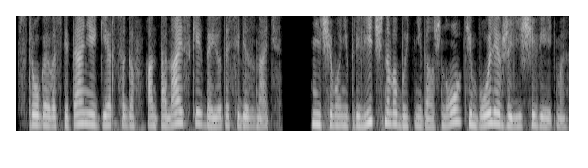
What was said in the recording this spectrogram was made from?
строгое воспитание герцогов Антонайских дает о себе знать. Ничего неприличного быть не должно, тем более в жилище ведьмы.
